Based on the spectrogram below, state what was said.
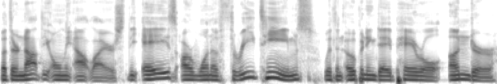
but they're not the only outliers. The A's are one of three teams with an opening day payroll under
